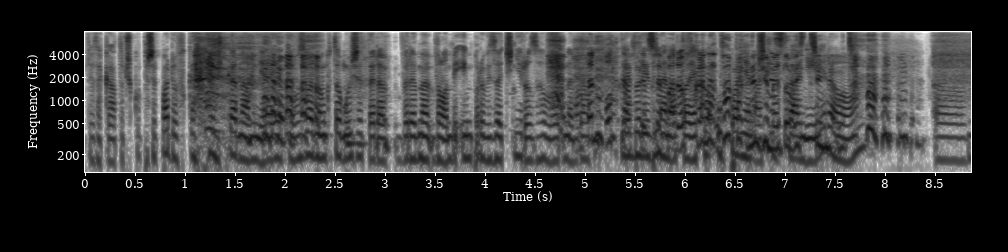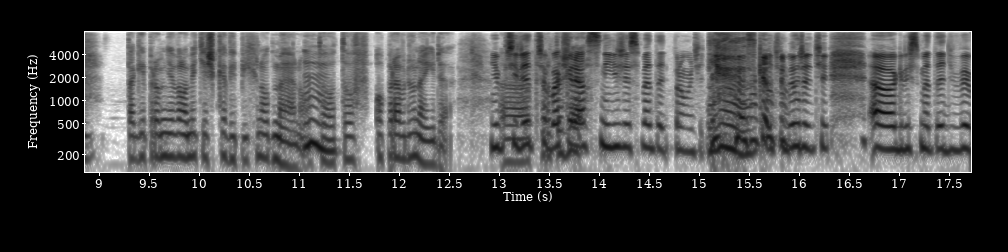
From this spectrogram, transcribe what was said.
To je taková trošku přepadovka teďka na mě, jako vzhledem k tomu, že teda vedeme velmi improvizační rozhovor, nebo nebyli jsme na to jako na to, úplně nachystaní. No. Uh, tak je pro mě velmi těžké vypíchnout jméno. Mm. To, to opravdu nejde. Mně přijde uh, třeba protože... krásný, že jsme teď, promiň, že mm. skáču do řeči, uh, když jsme teď vy,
